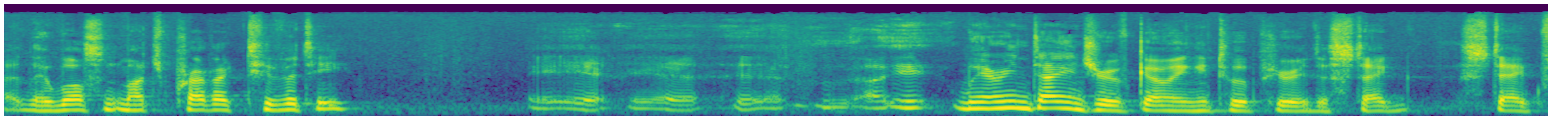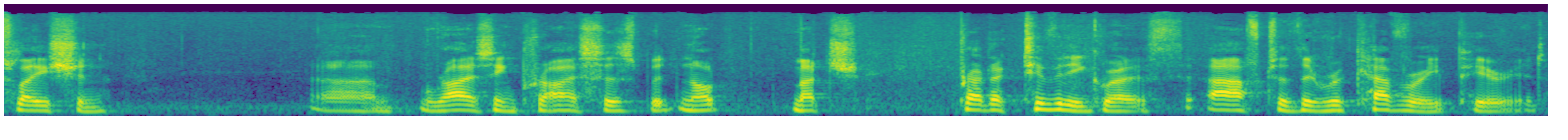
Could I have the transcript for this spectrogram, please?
uh, there wasn't much productivity. Uh, uh, we're in danger of going into a period of stag- stagflation, um, rising prices, but not much productivity growth after the recovery period.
